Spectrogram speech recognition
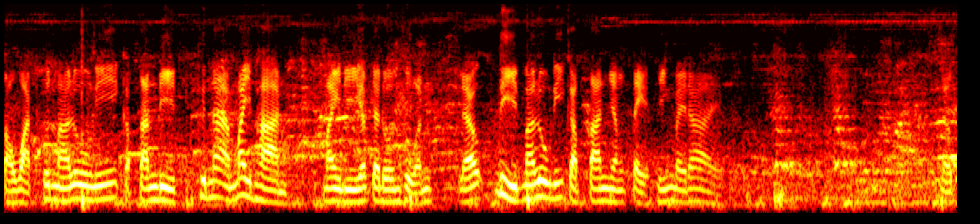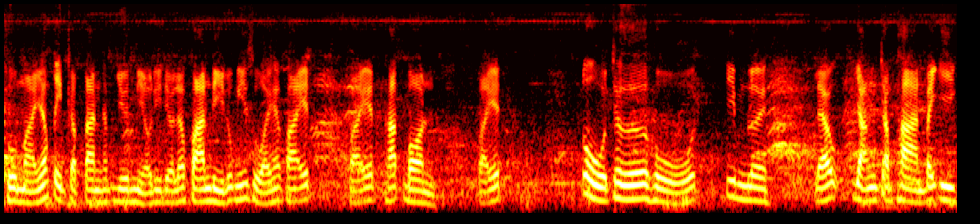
ตวัดขึ้นมาลูกนี้กับตันดีดขึ้นหน้าไม่ผ่าน ไม่ดีครับจะโดนสวน แล้วดีดมาลูกนี้กับตันยังเตะทิ้งไปได้ แล้วทุ่มมายังติดกับตันครับยืนเหนียวดีเดียวแล้วฟานดีลูกนี้สวยครับฟาเอสฟาเอสพักบอลฟาเอสโอ้เจอโหจิ้มเลย แล้วยังจะผ่านไปอีก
